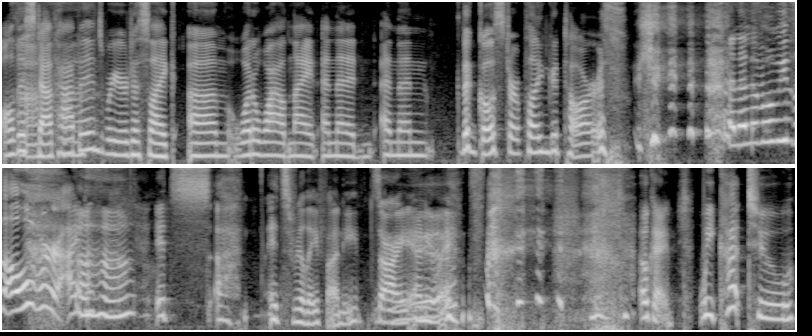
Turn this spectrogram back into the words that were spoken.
all this stuff Uh-huh. happens where you're just like, um, what a wild night, and then it and then the ghosts start playing guitars. and then the movie's over. I just, Uh-huh. it's uh, it's really funny. Sorry. Yeah. Anyways, Okay, we cut to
